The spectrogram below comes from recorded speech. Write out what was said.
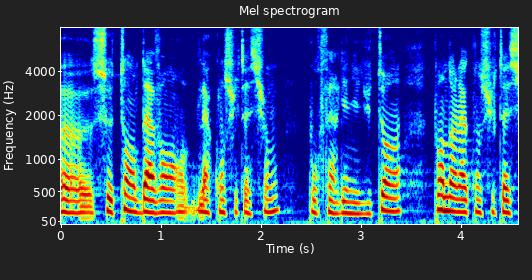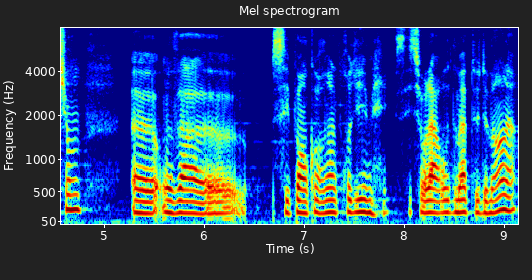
euh, ce temps d'avant la consultation pour faire gagner du temps. Pendant la consultation, euh, on va, c'est pas encore dans le produit, mais c'est sur la roadmap de demain là,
